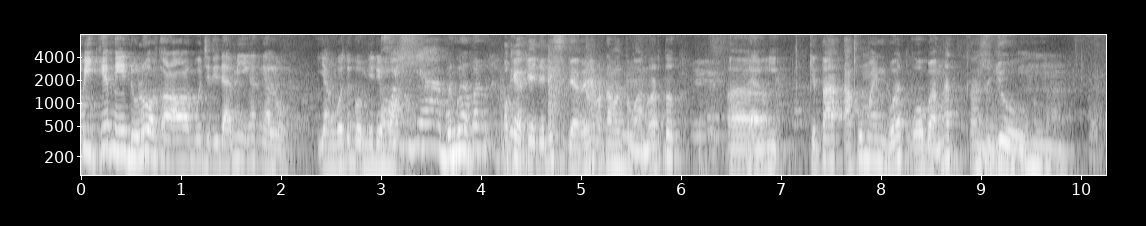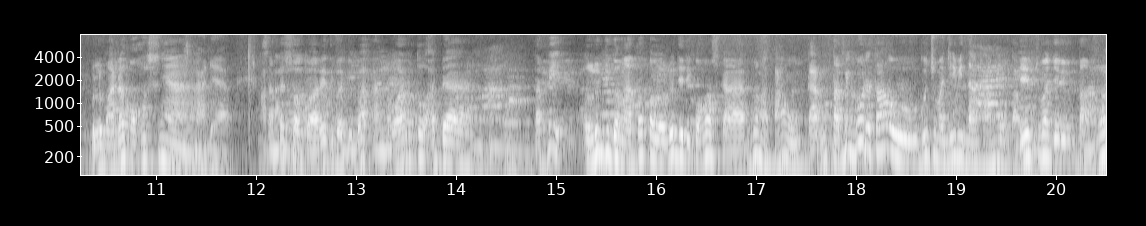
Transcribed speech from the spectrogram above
pikir nih dulu waktu awal-awal gue jadi dami ingat nggak lu? Yang gue tuh belum jadi Oh host. iya Kan benar. kan- Oke oke jadi sejarahnya pertama ketemu Anwar tuh eh, Dami. Kita aku main buat wow banget trans 7. Hmm. Belum ada kokosnya. Nggak ada. Sampai suatu hari tiba-tiba Anwar tuh ada. Tapi lu juga nggak tahu kalau lu jadi co-host kan? Gue nggak tahu. Kan tapi gue udah tahu. Gue cuma jadi bintang tamu. tamu. Dia cuma jadi tamu,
